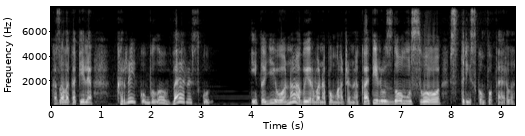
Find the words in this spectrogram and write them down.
Казала капіля, крику було, вереску. І тоді вона, вирвана помаджена, капілю з дому свого з тріском поперла.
